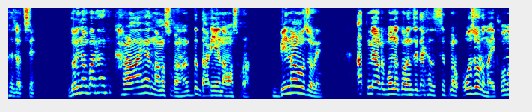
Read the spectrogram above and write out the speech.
হয়ে যাচ্ছে। দুই নম্বর হয় খাড়া হয়ে নামাজ পড়া দাঁড়িয়ে নামাজ পড়া। বিনা ওজোরে আপনি আর মনে করেন যে দেখা যাচ্ছে আপনার ওজোর নাই, কোনো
